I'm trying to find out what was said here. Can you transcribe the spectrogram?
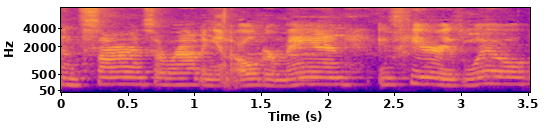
Concern surrounding an older man is here as well.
